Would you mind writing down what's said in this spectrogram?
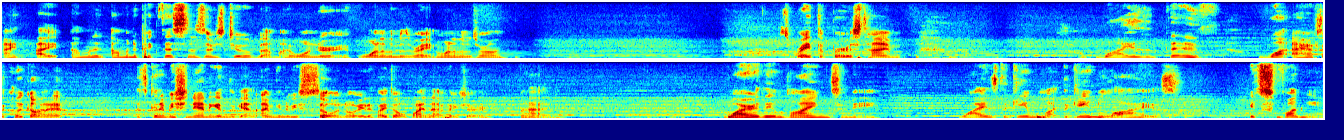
I, I, I'm gonna, I'm gonna pick this since there's two of them. I wonder if one of them is right and one of them is wrong. It's right the first time. Why is it this? What? I have to click on it. It's gonna be shenanigans again. I'm gonna be so annoyed if I don't find that picture. Mad. Why are they lying to me? Why is the game li- the game lies? It's funny,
